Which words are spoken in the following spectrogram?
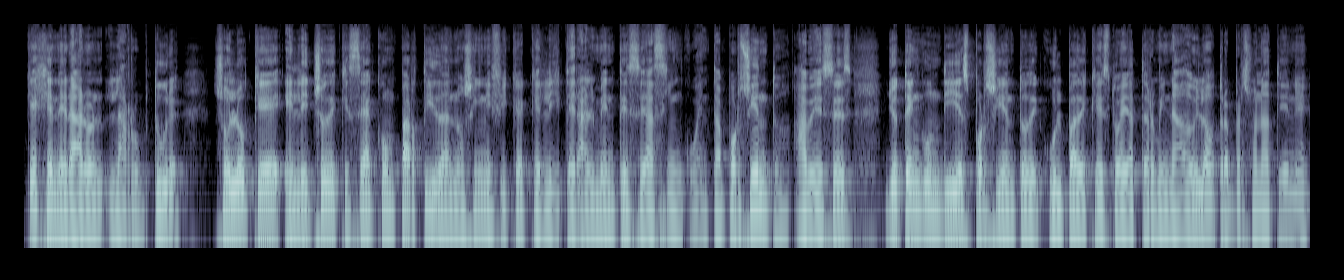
que generaron la ruptura. Solo que el hecho de que sea compartida no significa que literalmente sea 50%. A veces yo tengo un 10% de culpa de que esto haya terminado y la otra persona tiene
